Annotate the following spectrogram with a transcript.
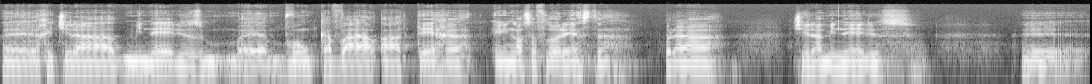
é, retirar minérios, é, vão cavar a terra em nossa floresta para tirar minérios. É,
